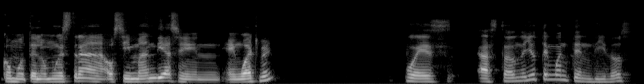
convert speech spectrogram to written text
Como te lo muestra Ozymandias en, en Watchmen. Pues hasta donde yo tengo entendidos,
